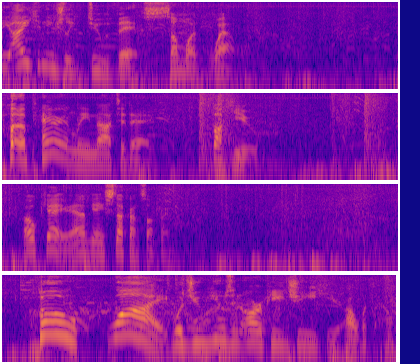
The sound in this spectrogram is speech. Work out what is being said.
See, I can usually do this somewhat well. But apparently not today. Fuck you. Okay, and I'm getting stuck on something. Who? Why would you use an RPG here? Oh, what the hell?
